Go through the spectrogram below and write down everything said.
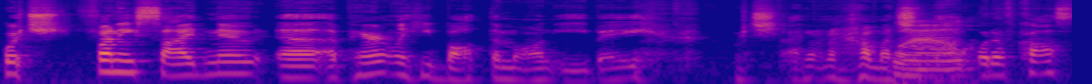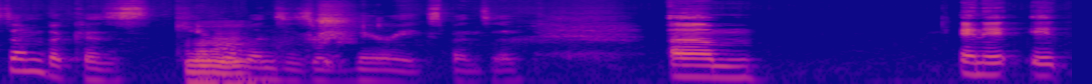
which, funny side note, uh, apparently he bought them on eBay, which I don't know how much that would have cost him because camera mhm, lenses are very expensive. Um, and it, it,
